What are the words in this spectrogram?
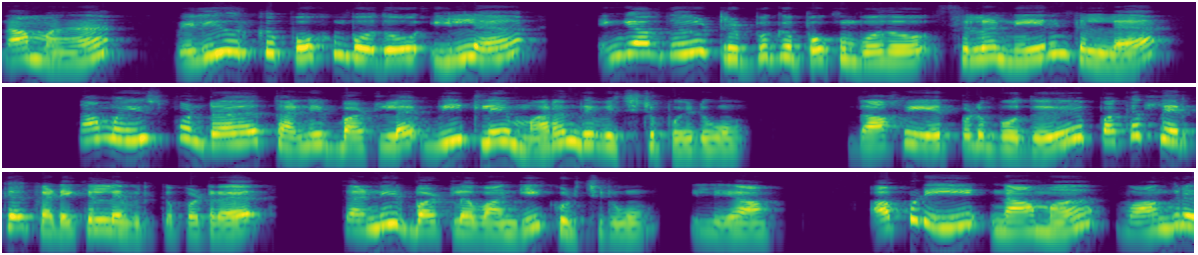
நாம் வெளியூருக்கு போகும்போதோ, இல்லை எங்கேயாவது ட்ரிப்புக்கு போகும்போதோ, சில நேரங்களில் நாம் யூஸ் பண்ணுற தண்ணீர் பாட்டிலை வீட்டிலேயே மறந்து வச்சுட்டு போயிடுவோம். தாகம் ஏற்படும்போது பக்கத்தில் இருக்க கடைகளில் விற்கப்படுற தண்ணீர் பாட்டிலை வாங்கி குடிச்சிடுவோம் இல்லையா? அப்படி நாம் வாங்குகிற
